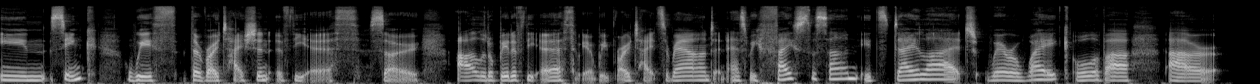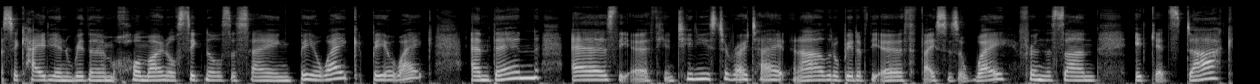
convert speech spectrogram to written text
in sync with the rotation of the Earth. So, our little bit of the Earth where we rotates around, and as we face the sun, it's daylight, we're awake, all of our, our circadian rhythm hormonal signals are saying, be awake, be awake. And then, as the Earth continues to rotate and our little bit of the Earth faces away from the sun, it gets dark,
